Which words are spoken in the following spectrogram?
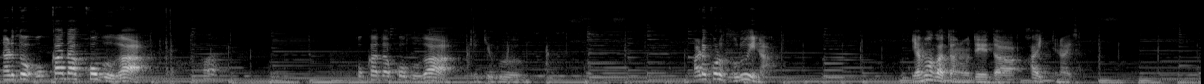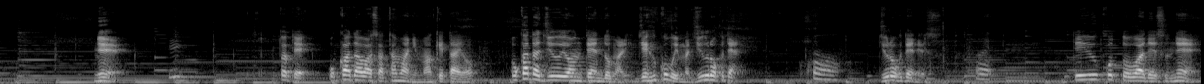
なると岡田コブがお岡田コブが結局あれこれ古いな。山形のデータ入ってないじゃんねえ。だって岡田はさ玉に負けたよ。岡田14点止まり。ジェフコブ今16点。お16点です。はい。っていうことはですね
